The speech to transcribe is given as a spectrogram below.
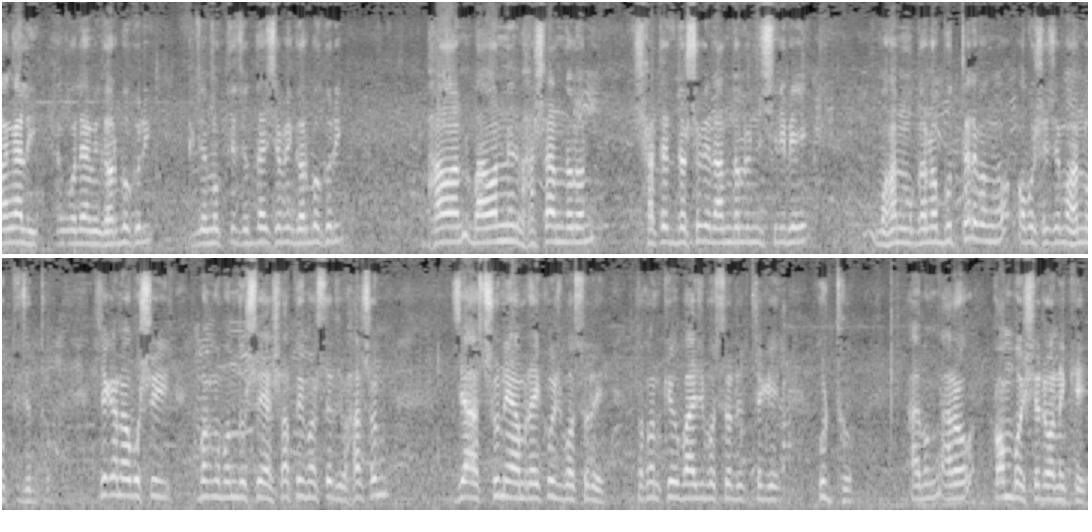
বাঙালি বলে আমি গর্ব করি। একজন মুক্তিযোদ্ধা হিসেবে গর্ব করি। ভাওয়ান বাওয়ান্নের ভাষা আন্দোলন, ষাটের দশকের আন্দোলন হিসেবে মহান গণভ্যুত্থান এবং অবশেষে মহান মুক্তিযুদ্ধ। যেখানে অবশ্যই বঙ্গবন্ধু সে সাতই মার্চের ভাষণ, যা শুনে আমরা একুশ বছরে, তখন কেউ বাইশ বছরের থেকে ঊর্ধ্ব এবং আরও কম বয়সের অনেকে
